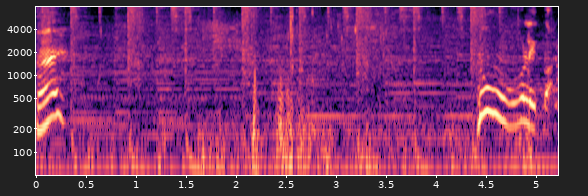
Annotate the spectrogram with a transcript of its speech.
đấy ú có liệt đoạn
